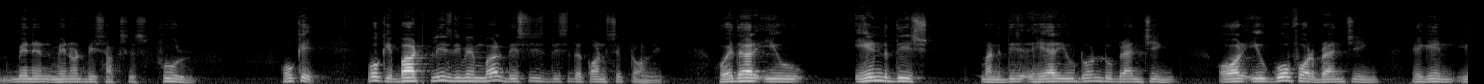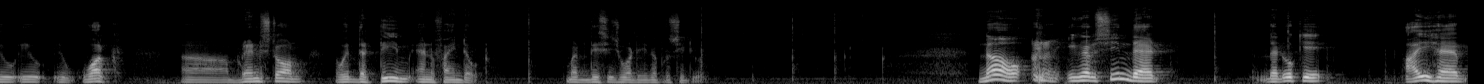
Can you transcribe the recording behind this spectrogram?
may, may not be successful. Okay. Okay, but please remember this is this is the concept only. Whether you end this, this here you do not do branching or you go for branching again you, you, you work uh, brainstorm with the team and find out, but this is what is the procedure. Now, you have seen that that okay, I have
